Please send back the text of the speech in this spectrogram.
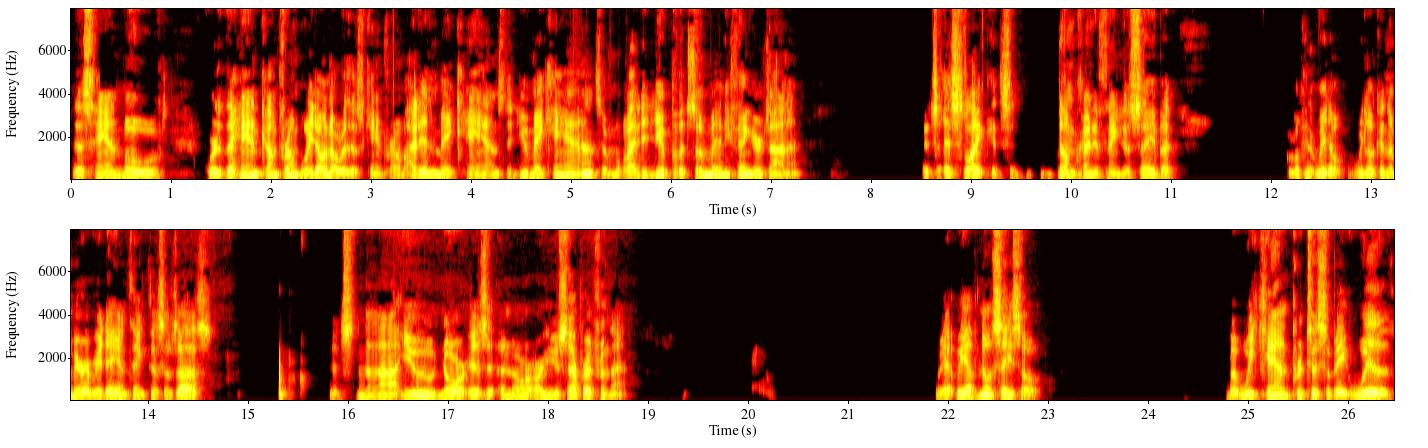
this hand moved. Where did the hand come from? We don't know where this came from. I didn't make hands. Did you make hands? And why did you put so many fingers on it? It's it's like it's a dumb kind of thing to say but look at we don't we look in the mirror every day and think this is us. It's not you nor is it nor are you separate from that we have, no say so. But we can participate with,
